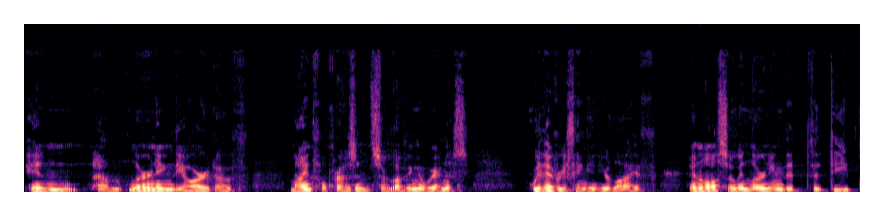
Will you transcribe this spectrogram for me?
in um, learning the art of mindful presence or loving awareness with everything in your life, and also in learning the, the deep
